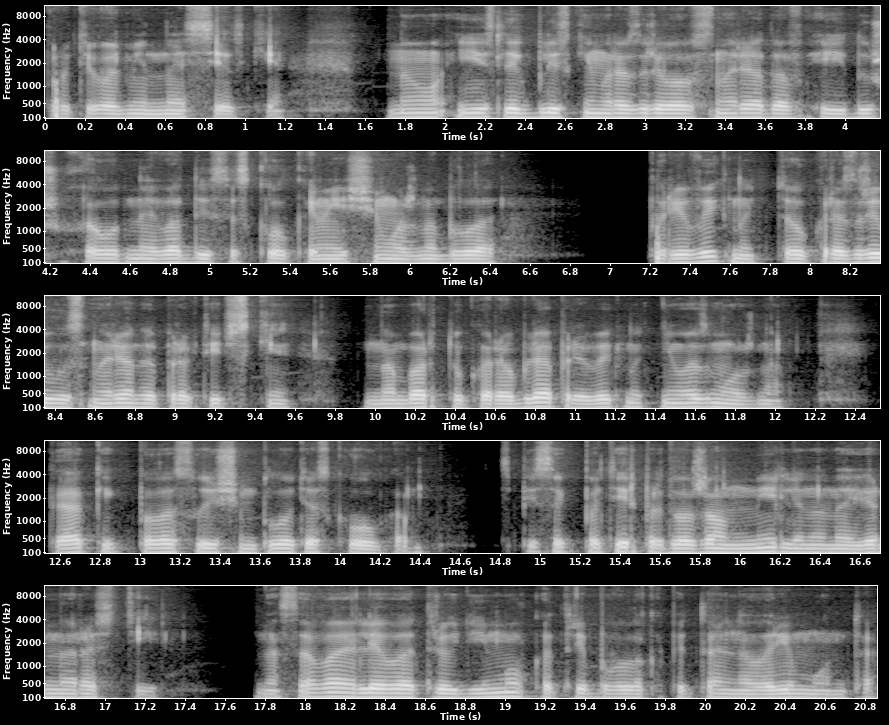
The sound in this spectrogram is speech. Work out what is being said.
противоминной сетке. Но если к близким разрывам снарядов и душу холодной воды с осколками еще можно было привыкнуть, то к разрыву снаряда практически на борту корабля привыкнуть невозможно, как и к полосующим плоть осколкам. Список потерь продолжал медленно, наверное, расти. Носовая левая трехдюймовка требовала капитального ремонта.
